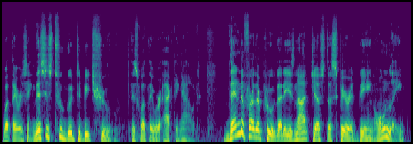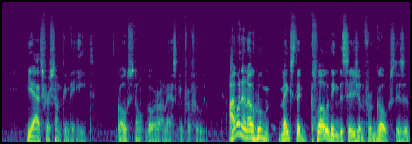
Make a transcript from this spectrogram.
what they were seeing. This is too good to be true, is what they were acting out. Then, to further prove that he is not just a spirit being only, he asked for something to eat. Ghosts don't go around asking for food. I want to know who makes the clothing decision for ghosts. Is it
